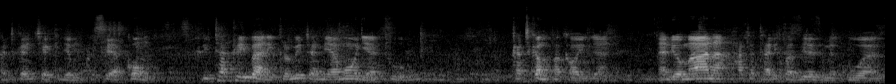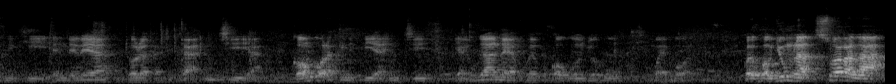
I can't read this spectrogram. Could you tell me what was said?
katika nchi ya kidemokrasia ya Kongo ni takribani kilomita mia moja tu katika mpaka wa Uganda, na ndio maana hata taarifa zile zimekuwa zikiendelea kutolewa katika nchi ya Kongo, lakini pia nchi ya Uganda ya kuwepo kwa ugonjwa huu wa Ebola. Kwa hiyo kwa ujumla, swala la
